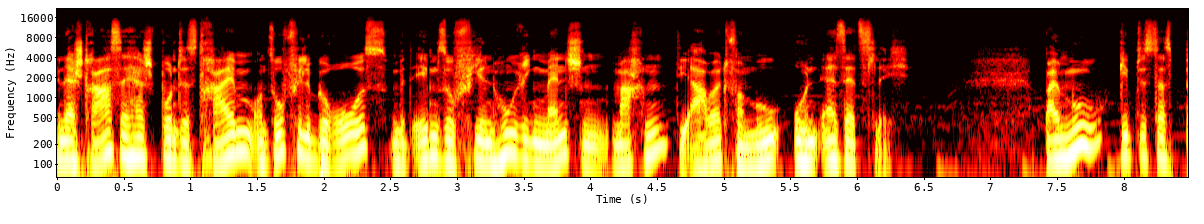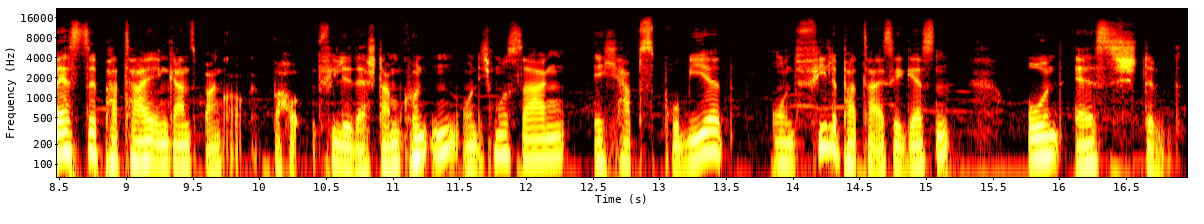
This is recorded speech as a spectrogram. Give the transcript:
In der Straße herrscht buntes Treiben und so viele Büros mit ebenso vielen hungrigen Menschen machen die Arbeit von Mu unersetzlich. Bei Mu gibt es das beste Partei in ganz Bangkok, behaupten viele der Stammkunden und ich muss sagen, ich hab's probiert und viele Parteis gegessen und es stimmt.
